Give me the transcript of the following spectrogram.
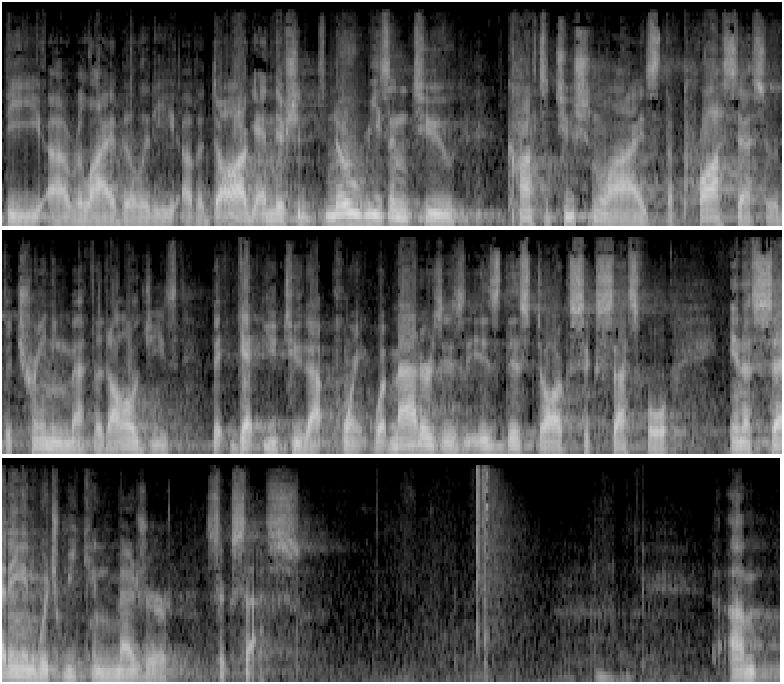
the uh, reliability of a dog, and there should be no reason to constitutionalize the process or the training methodologies that get you to that point. What matters is, is this dog successful in a setting in which we can measure success? Um, Um,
